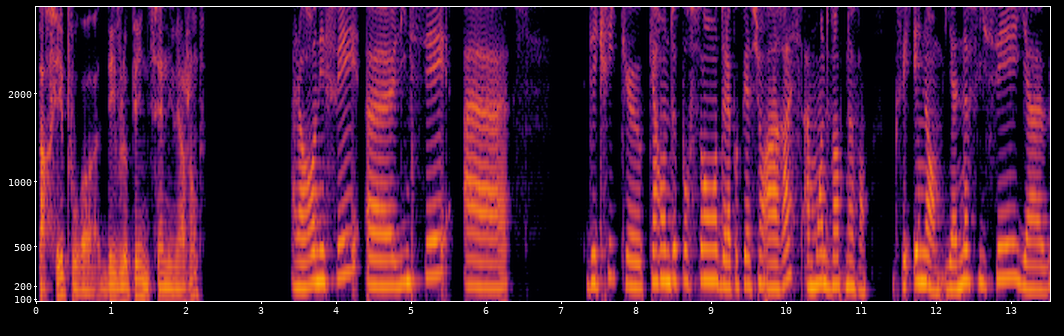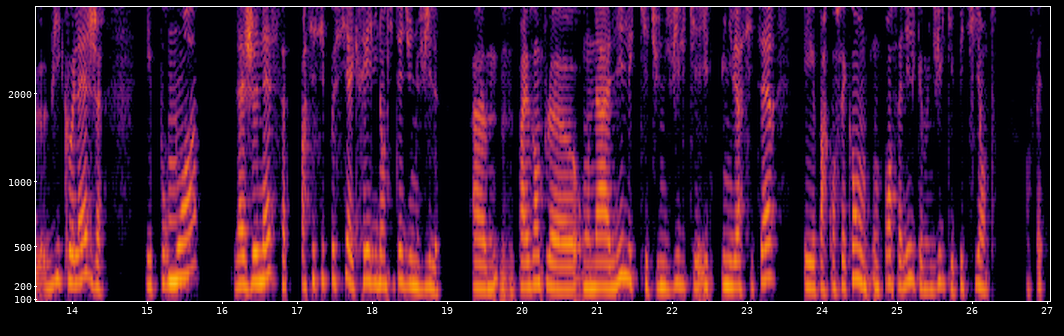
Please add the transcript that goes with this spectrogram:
parfait pour, développer une scène émergente? Alors en effet, l'INSEE a décrit que 42% de la population à Arras a moins de 29 ans. C'est énorme. Il y a 9 lycées, il y a, 8 collèges et pour moi, la jeunesse, ça participe aussi à créer l'identité d'une ville. Mmh par exemple, on a Lille qui est une ville qui est universitaire et par conséquent, on on pense à Lille comme une ville qui est pétillante, en fait.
